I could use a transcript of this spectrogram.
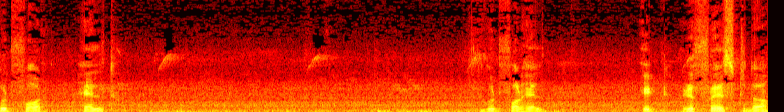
good for health. Good for health. It refreshed the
